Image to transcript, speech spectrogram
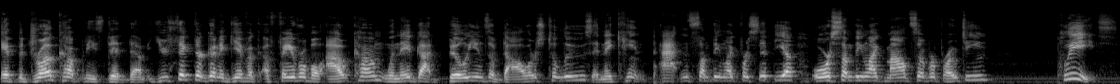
if the drug companies did them, you think they're going to give a, a, favorable outcome when they've got billions of dollars to lose and they can't patent something like forsythia or something like mild silver protein? Please.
